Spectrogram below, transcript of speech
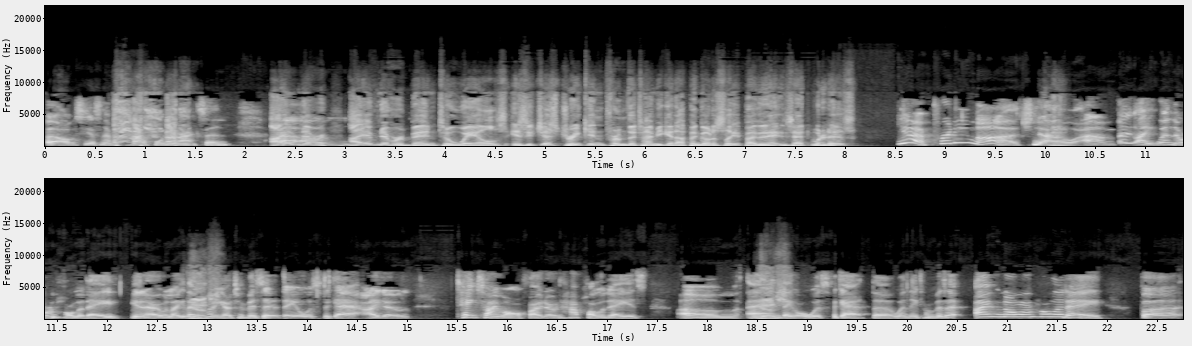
but obviously, he doesn't have a California accent. I have Um, never, I have never been to Wales. Is it just drinking from the time you get up and go to sleep? I mean, is that what it is? Yeah, pretty much. No, um, but like when they're on holiday, you know, like they're Yes. coming out to visit, they always forget. I don't take time off. I don't have holidays. Um, and Yes. they always forget that when they come visit, I'm not on holiday. But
